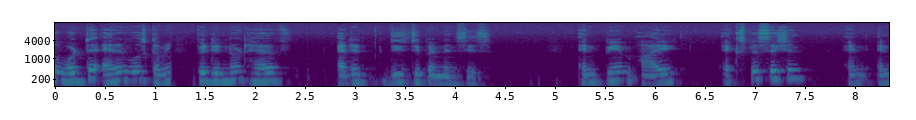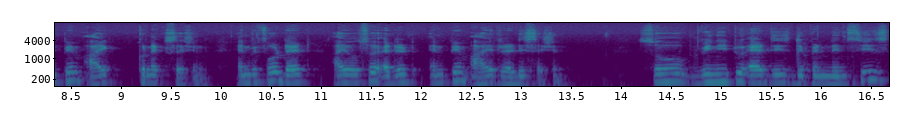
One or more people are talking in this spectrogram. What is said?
So what the error was coming, we did not have added these dependencies npm i express session and npm i connect session and before that I also added npm i redis session. So we need to add these dependencies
